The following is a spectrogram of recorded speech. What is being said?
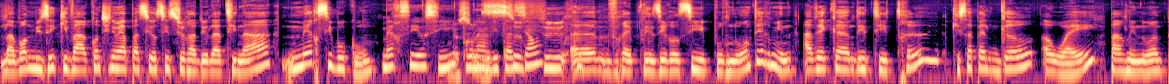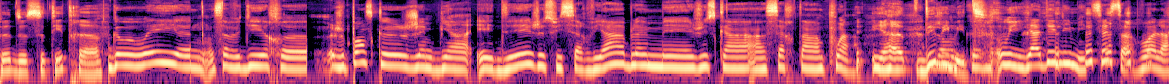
la bonne musique qui va continuer à passer aussi sur Radio Latina. Merci beaucoup. Merci aussi Merci pour l'invitation. Ce fut un vrai plaisir aussi pour nous. On termine avec un des titres qui s'appelle Go Away. Parlez-nous un peu de ce titre. Go Away, euh, ça veut dire, euh, je pense que j'aime bien aider, je suis serviable, mais jusqu'à un certain point. Il y a des Donc, limites. Euh, oui, il y a des limites, c'est ça, voilà.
